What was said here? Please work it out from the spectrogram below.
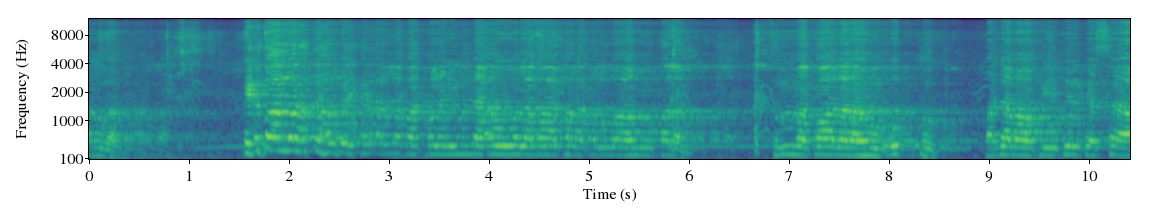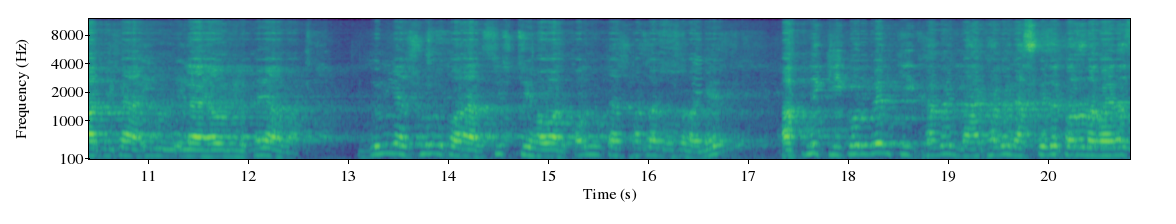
আল্লাহ এটা তো আল্লাহর হাতে হবে কারণ আল্লাহ পাক বলেন ইন্না আউওয়ালা মা খালাকাল্লাহু কলাম ثم قال له اكتب فجرى في تلك الساعة كائن إلى يوم القيامة দুনিয়া শুরু করার সৃষ্টি হওয়ার পঞ্চাশ হাজার বছর আগে আপনি কি করবেন কি খাবেন না খাবেন আজকে যে করোনা ভাইরাস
